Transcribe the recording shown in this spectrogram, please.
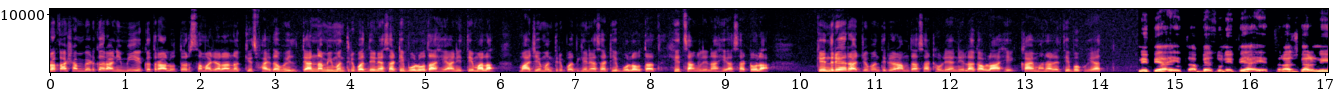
प्रकाश आंबेडकर आणि मी एकत्र आलो तर समाजाला नक्कीच फायदा होईल. त्यांना मी मंत्रिपद देण्यासाठी बोलवत आहे आणि ते मला माझे मंत्रिपद घेण्यासाठी बोलवतात हे चांगले नाही असा टोला केंद्रीय राज्यमंत्री रामदास आठवले यांनी लगावला आहे. काय म्हणाले ते बघूयात. नेते आहेत अभ्यासू नेते आहेत राजकारणी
